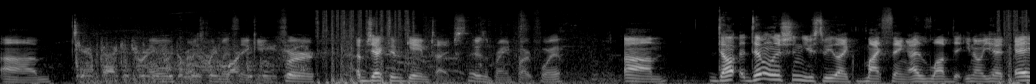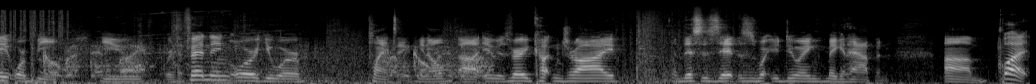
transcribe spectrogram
Um, oh Christ, what am I thinking? For objective game types. There's a brain fart for you. Um, De demolition used to be like my thing. I loved it. You know, you had A or B. You were defending or you were planting. You know, uh, it was very cut and dry. This is it. This is what you're doing. Make it happen. Um, but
